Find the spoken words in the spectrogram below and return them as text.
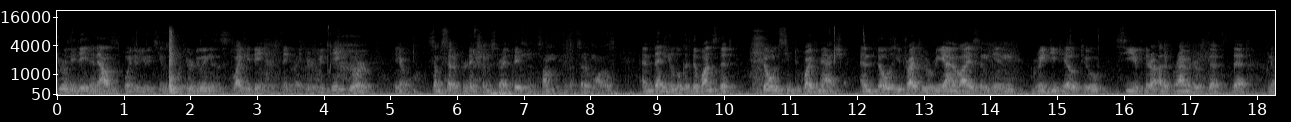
purely data analysis point of view, it seems like what you're doing is a slightly dangerous thing, right? You're, you take your, you know, some set of predictions, right, based on some you know, set of models, and then you look at the ones that don't seem to quite match, and those you try to reanalyze in, in great detail to see if there are other parameters that, that you know,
